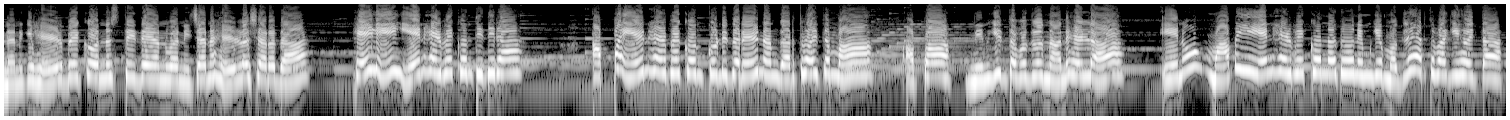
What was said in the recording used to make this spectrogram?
ನನಗೆ ಹೇಳ್ಬೇಕು ಅನ್ನಿಸ್ತಿದೆ ಅನ್ನುವ ನಿಜಾನ ಹೇಳೋ ಶಾರದಾ? ಹೇಳಿ, ಏನ್ ಹೇಳ್ಬೇಕು ಅಂತಿದ್ದೀರಾ? ಅಪ್ಪ ಏನ್ ಹೇಳ್ಬೇಕು ಅನ್ಕೊಂಡಿದ್ದಾರೆ? ನನ್ಗೆ ಅರ್ಥವಾಯ್ತಮ್ಮ. ಅಪ್ಪ ನಿನ್ಗಿಂತ ಮೊದಲು ನಾನೇ ಹೇಳ. ಏನು ಮಾವಯ್ಯ ಏನ್ ಹೇಳ್ಬೇಕು ಅನ್ನೋದು ನಿಮ್ಗೆ ಮೊದಲೇ ಅರ್ಥವಾಗಿ ಹೋಯ್ತಾ?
